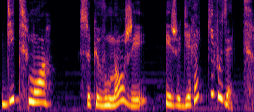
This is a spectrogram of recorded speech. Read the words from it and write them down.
Dites-moi ce que vous mangez et je dirai qui vous êtes.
